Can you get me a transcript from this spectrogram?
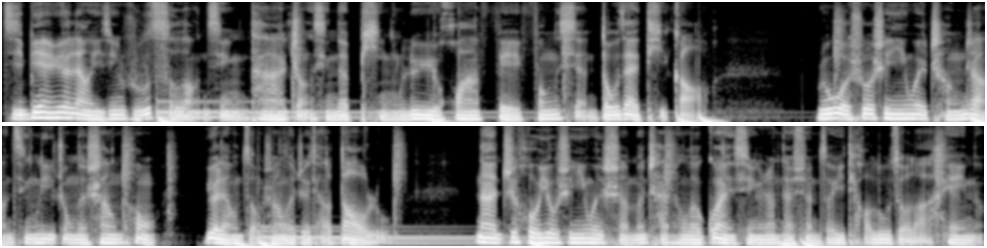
即便月亮已经如此冷静，它整形的频率、花费、风险都在提高。如果说是因为成长经历中的伤痛，月亮走上了这条道路，那之后又是因为什么产生了惯性，让他选择一条路走到黑呢？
